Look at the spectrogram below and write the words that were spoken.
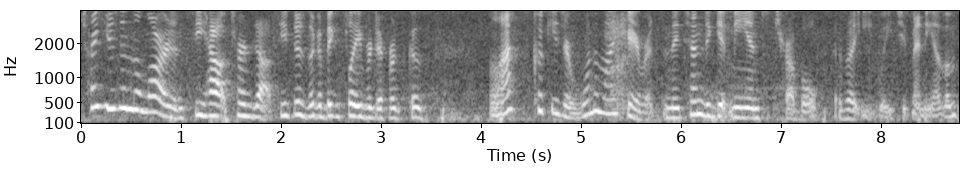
try using the lard and see how it turns out. See if there's like a big flavor difference because Molasses cookies are one of my favorites, and they tend to get me into trouble because I eat way too many of them.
